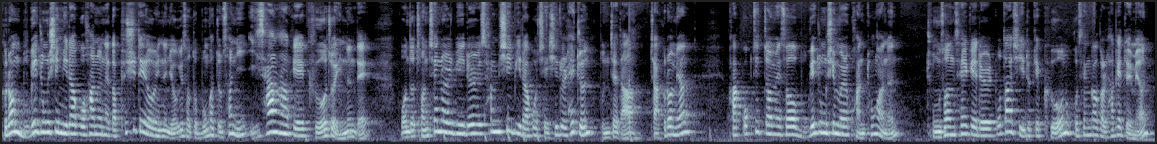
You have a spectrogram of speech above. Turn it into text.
그럼 무게중심이라고 하는 애가 표시되어 있는 여기서도 뭔가 좀 선이 이상하게 그어져 있는데 먼저 전체 넓이를 30이라고 제시를 해준 문제다. 자 그러면 각 꼭지점에서 무게중심을 관통하는 중선 3개를 또다시 이렇게 그어놓고 생각을 하게 되면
